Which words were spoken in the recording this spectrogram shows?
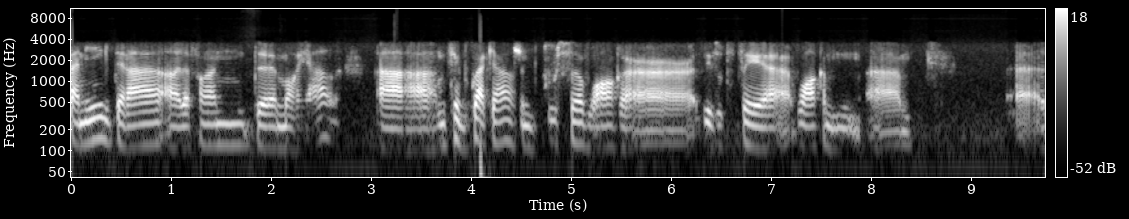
famille littéraire anglophone de Montréal. Euh, me tient beaucoup à cœur. J'aime beaucoup ça, voir euh, des outils, tu sais, voir comme euh,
